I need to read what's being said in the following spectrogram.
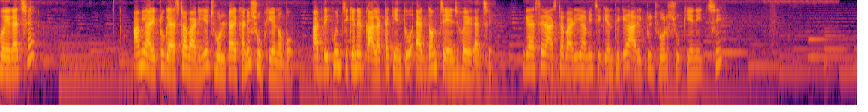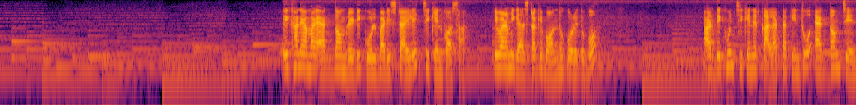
হয়ে গেছে। আমি আরেকটু গ্যাসটা বাড়িয়ে ঝোলটা এখানে শুকিয়ে নেব। আর দেখুন চিকেনের কালারটা কিন্তু একদম চেঞ্জ হয়ে গেছে। গ্যাসের আঁচটা বাড়িয়ে আমি চিকেন থেকে আরেকটু ঝোল শুকিয়ে নিচ্ছি। এখানে আমার একদম রেডি গোলবাড়ি স্টাইলের চিকেন কষা। এবার আমি গ্যাসটাকে বন্ধ করে দেব। আর দেখুন চিকেনের কালারটা কিন্তু একদম চেঞ্জ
